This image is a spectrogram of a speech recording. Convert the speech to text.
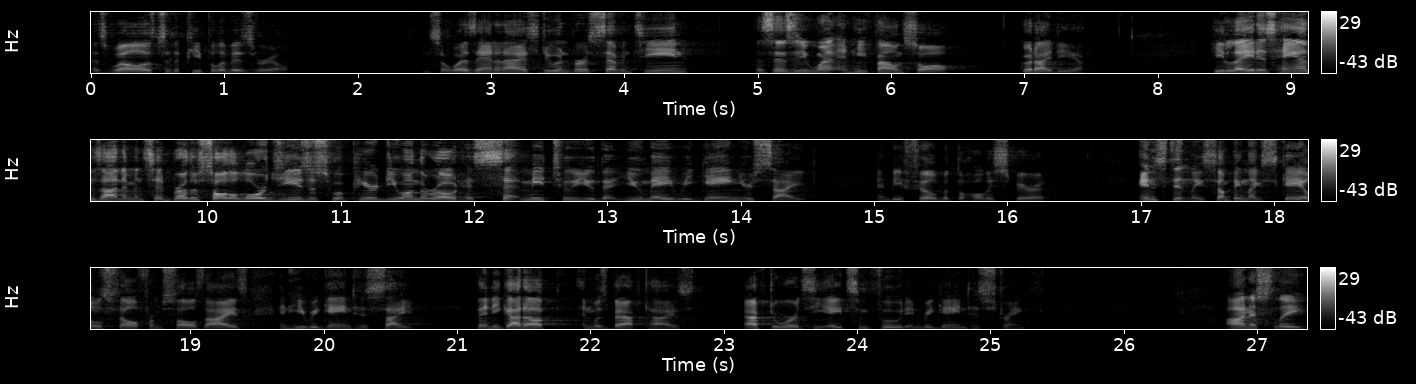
as well as to the people of Israel. And so, what does Ananias do in verse 17? It says he went and he found Saul. Good idea. He laid his hands on him and said, Brother Saul, the Lord Jesus, who appeared to you on the road, has sent me to you that you may regain your sight and be filled with the Holy Spirit. Instantly, something like scales fell from Saul's eyes, and he regained his sight. Then he got up and was baptized. Afterwards, he ate some food and regained his strength. Honestly,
